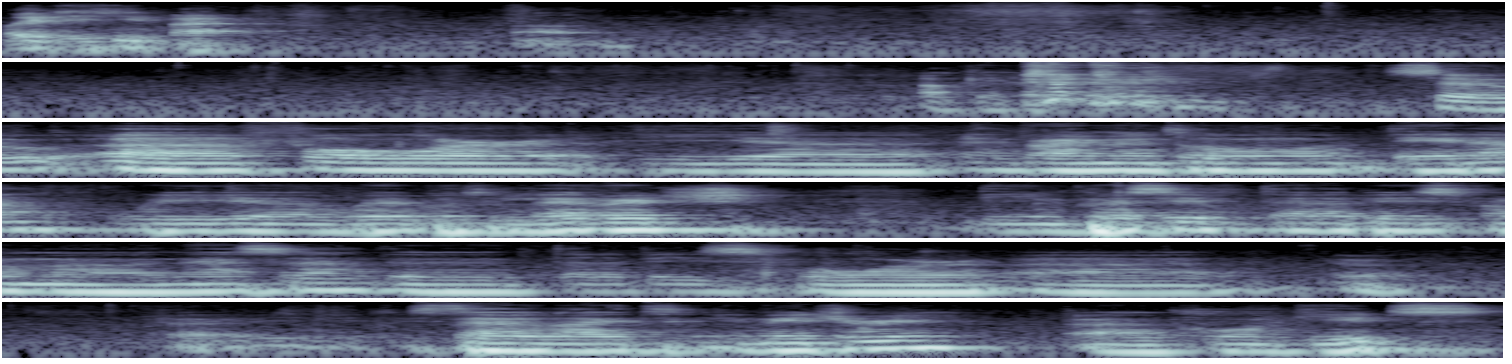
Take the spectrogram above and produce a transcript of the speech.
like a heat map. Um, Okay. so uh, for the uh, environmental data, we uh, were able to leverage the impressive database from uh, NASA, the database for uh, uh, satellite imagery called GIBS.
